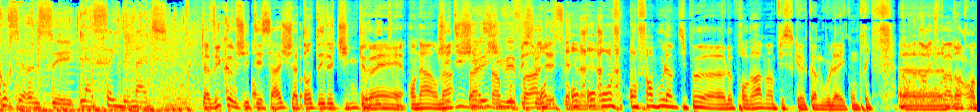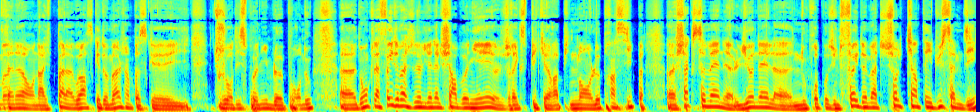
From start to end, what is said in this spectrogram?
Courses RMC. La feuille de match. T'as vu comme j'étais sage, j'attendais le jingle. et Ouais, on a, on a. J'ai dit j'y Bah, vais, j'y vais pas. on, on- on- on chamboule un petit peu euh, le programme hein, puisque comme vous l'avez compris Non, avoir notre entraîneur on n'arrive pas à l'avoir ce qui est dommage hein, parce qu'il est toujours disponible pour nous Euh, donc la feuille de match de Lionel Charbonnier euh, je réexplique rapidement le principe Euh, chaque semaine Lionel euh, nous propose une feuille de match sur le quintet du samedi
